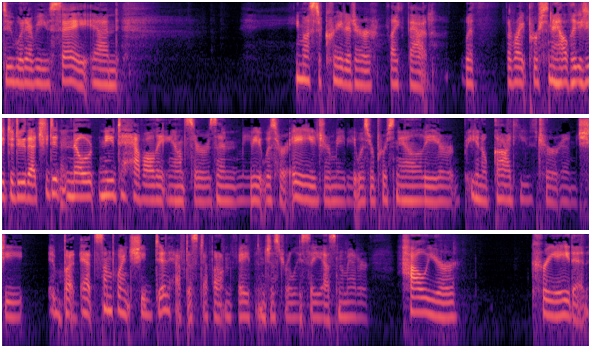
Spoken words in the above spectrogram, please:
do whatever you say. And he must have created her like that with the right personality to do that. She didn't know need to have all the answers, and maybe it was her age, or maybe it was her personality, or you know, God used her, and she. But at some point, she did have to step out in faith and just really say yes, no matter how you're created.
